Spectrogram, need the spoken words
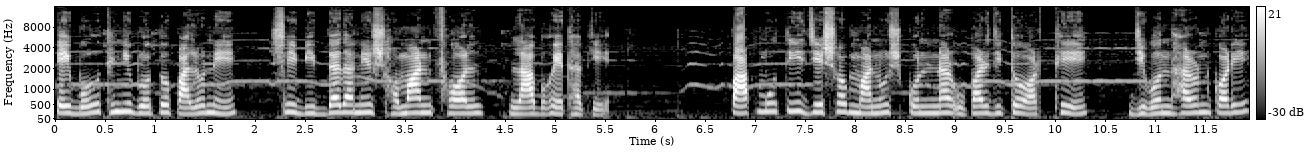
এই বৌথিনী ব্রত পালনে সেই বিদ্যাদানের সমান ফল লাভ হয়ে থাকে। পাপমতি যেসব মানুষ কন্যার উপার্জিত অর্থে জীবন ধারণ করে,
